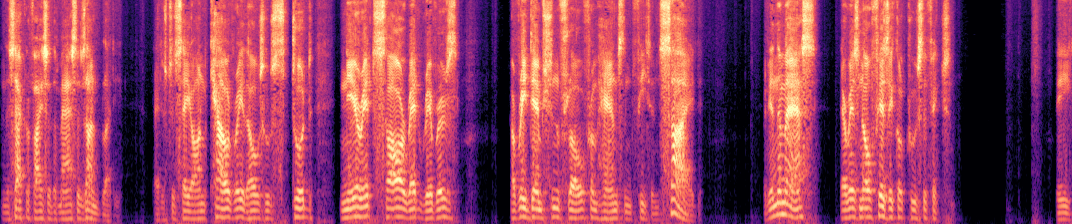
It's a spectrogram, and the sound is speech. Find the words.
and the sacrifice of the Mass is unbloody. That is to say, on Calvary, those who stood near it saw red rivers of redemption flow from hands and feet and side. But in the Mass, there is no physical crucifixion. The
